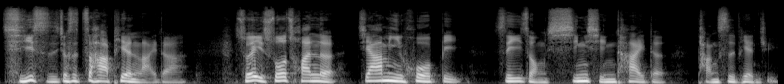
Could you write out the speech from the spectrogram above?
其实就是诈骗来的啊！所以说穿了，加密货币是一种新形态的庞氏骗局。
